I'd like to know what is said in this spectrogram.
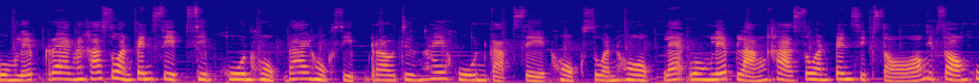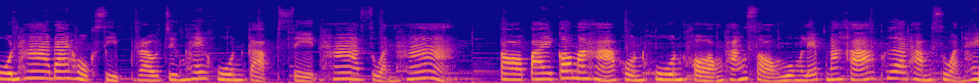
วงเล็บแรกนะคะ ส่วนเป็น 10 10 คูณ 6 ได้ 60 เราจึงให้คูณกับเศษ 6 ส่วน 6 และวงเล็บหลังค่ะ ส่วนเป็น 12 12 คูณ 5 ได้ 60 เราจึงให้คูณกับเศษ 5 ส่วน 5ต่อไปก็มาหาผลคูณของทั้ง 2 วงเล็บนะคะ เพื่อทำส่วนให้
